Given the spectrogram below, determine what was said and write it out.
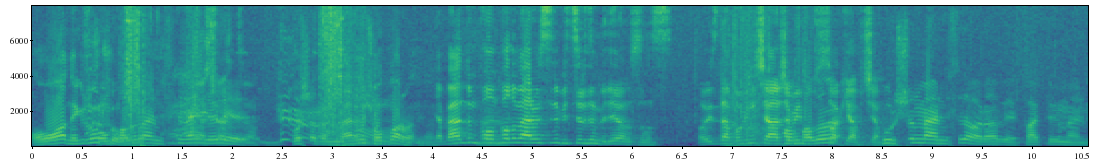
Oha ne güzel uçuyor. Pompalı mermisini bence Yaşattı. öyle boş adamlar. Mermi çok var bende. Ya ben dün pompalı mermisini bitirdim biliyor musunuz? O yüzden bugün hiç harcamayıp Pompalı- stok yapacağım. Kurşun mermisi de var abi. Farklı bir mermi.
